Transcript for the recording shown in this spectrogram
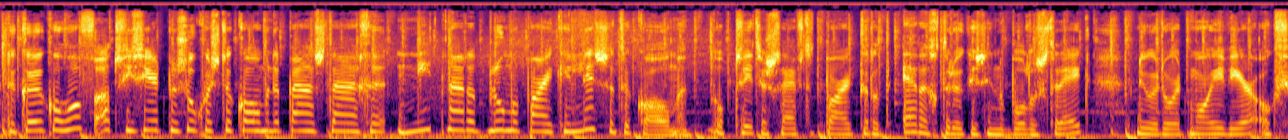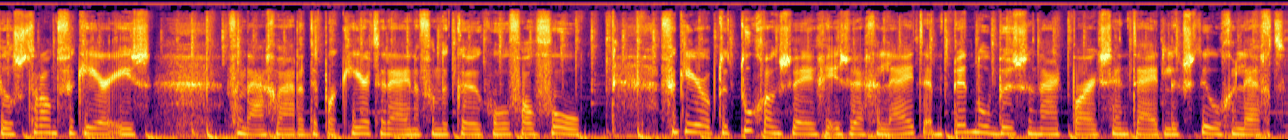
De Keukenhof adviseert bezoekers de komende paasdagen niet naar het bloemenpark in Lisse te komen. Op Twitter schrijft het park dat het erg druk is in de Bollestreek, nu er door het mooie weer ook veel strandverkeer is. Vandaag waren de parkeerterreinen van de Keukenhof al vol. Verkeer op de toegangswegen is weggeleid en pendelbussen naar het park zijn tijdelijk stilgelegd.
